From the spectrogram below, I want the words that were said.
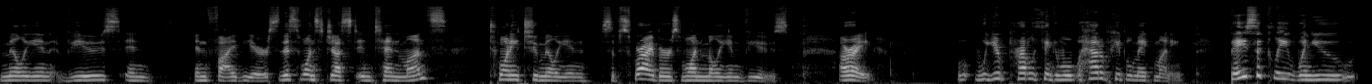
million views in in five years. This one's just in 10 months, 22 million subscribers, 1 million views. All right. Well, you're probably thinking, well, how do people make money? Basically, when you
